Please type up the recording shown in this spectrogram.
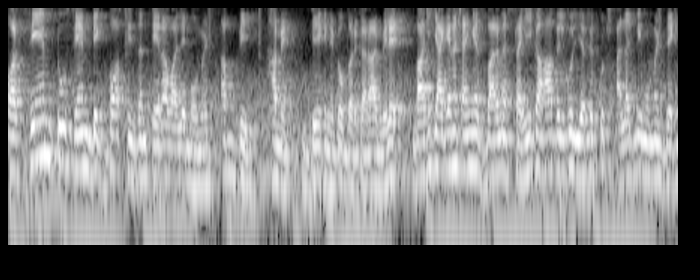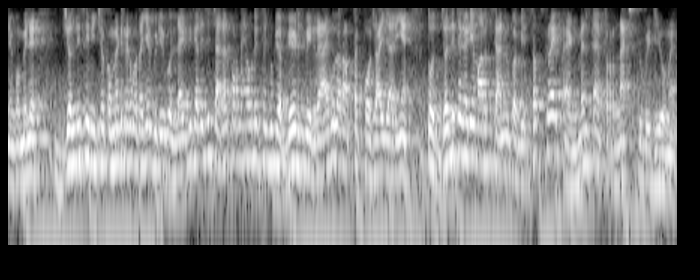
और same to same big boss season तेरह वाले मोमेंट्स अब भी हमें देखने को बरकरार मिले। बाकी क्या कहना चाहेंगे इस बारे में? सही कहा, बिल्कुल, या फिर कुछ अलग भी मोमेंट्स देखने को मिले? जल्दी से नीचे कमेंट करके बताइए वीडियो को लाइक भी कर लीजिए चैनल पर नहीं और इनसे जुड़ी अपडेट्स भी रेगुलर आप तक पहुंचाई जा रही हैं। तो जल्दी से करिए हमारे चैनल को भी सब्सक्राइब एंड मिलते हैं फॉर नेक्स्ट वीडियो में।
